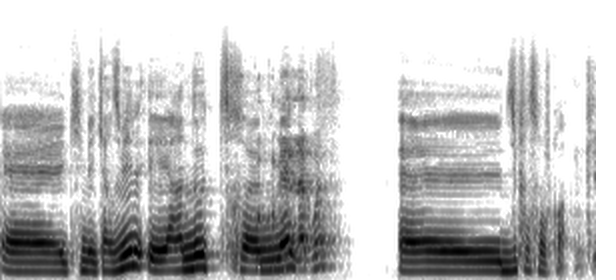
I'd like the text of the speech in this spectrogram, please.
Euh, qui met 15 000, et un autre euh, Pour combien de mec, la boîte? Euh, 10% je crois. Ok.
